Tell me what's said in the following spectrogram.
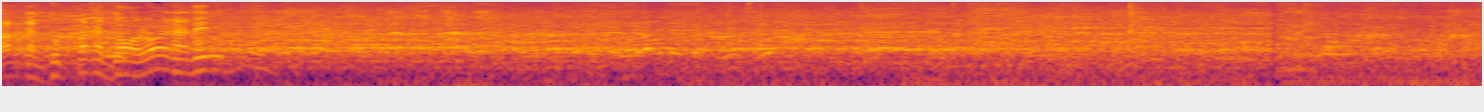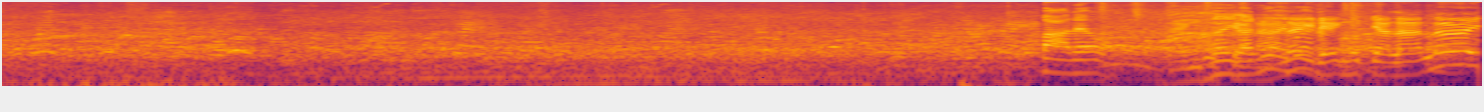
ตัดกันทุกตัดกันต่อร้อยนะเด่น มาแล้ว แดงเหนื่อยกันเหนื่อยเลไหมยแดงกุจลาเลย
